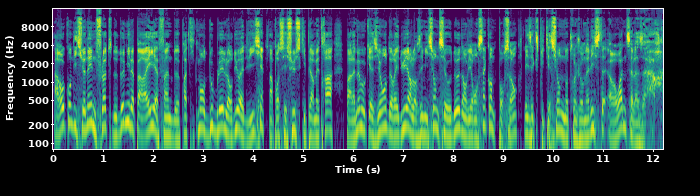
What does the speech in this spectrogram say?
à reconditionner une flotte de 2000 appareils afin de pratiquement doubler leur durée de vie. Un processus qui permettra par la même occasion de réduire leurs émissions de CO2 d'environ 50%. Les explications de notre journaliste Juan Salazar.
